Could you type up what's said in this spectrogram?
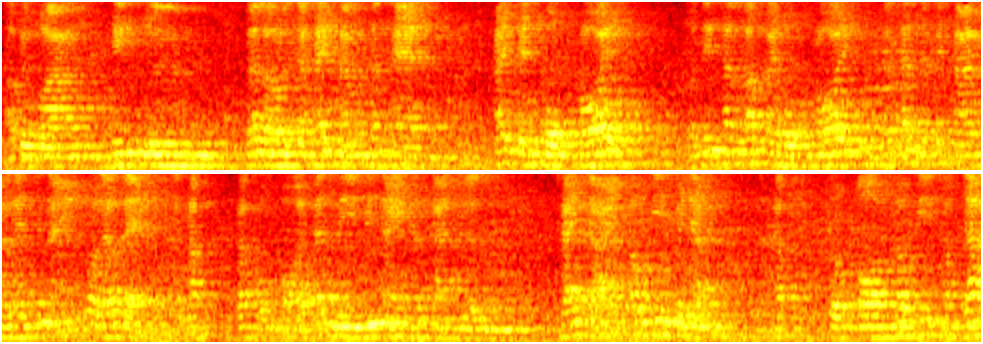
เอาไปวางทิ้งลืม แล้วเราจะให้ตังท่านแทนให้เป็นหกร้อยวันนี้ท่านรับไปหกร้อย ช้จ่ายเท่าที่ประหยัดนะครับอดออมเท่าที่ทำได้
